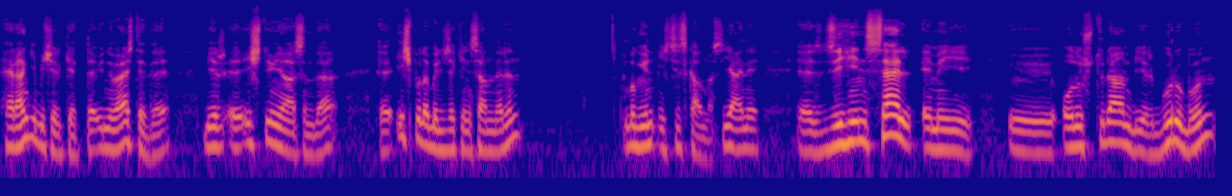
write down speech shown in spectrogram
herhangi bir şirkette, üniversitede, bir e, iş dünyasında e, iş bulabilecek insanların bugün işsiz kalması. Yani e, zihinsel emeği e, oluşturan bir grubun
